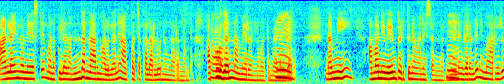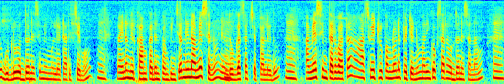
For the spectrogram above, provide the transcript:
ఆన్లైన్లోనే వేస్తే మన పిల్లలందరూ నార్మల్గానే ఆకుపచ్చ కలర్లోనే ఉన్నారన్నమాట. అప్పుడు కానీ నమ్మారు అన్నమాట మేడం గారు. నమ్మి అమ్మ నువ్వేం పెడుతున్నావు? అనేసి అన్నారు. మేడం గారు అంటే మేము ఆ రోజు గుడ్లు వద్దు అనేసి మేము లెటర్ ఇచ్చాము. అయినా మీరు కామ కదని పంపించారు. నేను అమ్మేసాను. నేను దొంగసారి చెప్పలేదు. అమ్మేసిన తర్వాత ఆ స్వీట్ రూపంలోనే పెట్టాను. మరి ఇంకొకసారి వద్దనేసి అన్నాము. ఉమ్.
